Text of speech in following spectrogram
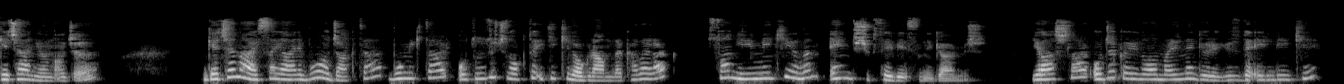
Geçen yılın Ocağı. Geçen aysa yani bu Ocak'ta bu miktar 33.2 kilogramda kalarak son 22 yılın en düşük seviyesini görmüş. Yağışlar Ocak ayı normaline göre %52,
